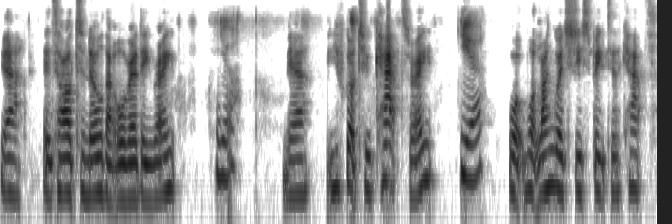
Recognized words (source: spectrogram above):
Yeah. It's hard to know that already, right? Yeah. Yeah. You've got two cats, right? Yeah. What What language do you speak to the cats?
